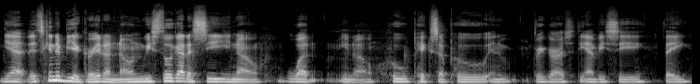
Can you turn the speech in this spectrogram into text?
yeah, it's going to be a great unknown. We still got to see, you know, what you know who picks up who in regards to the MVC. They,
